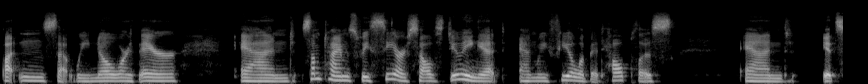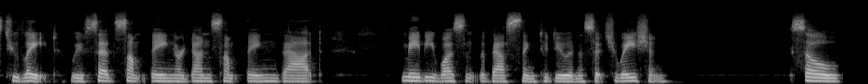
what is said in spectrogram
buttons that we know are there. And sometimes we see ourselves doing it and we feel a bit helpless and it's too late. We've said something or done something that maybe wasn't the best thing to do in the situation. So,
